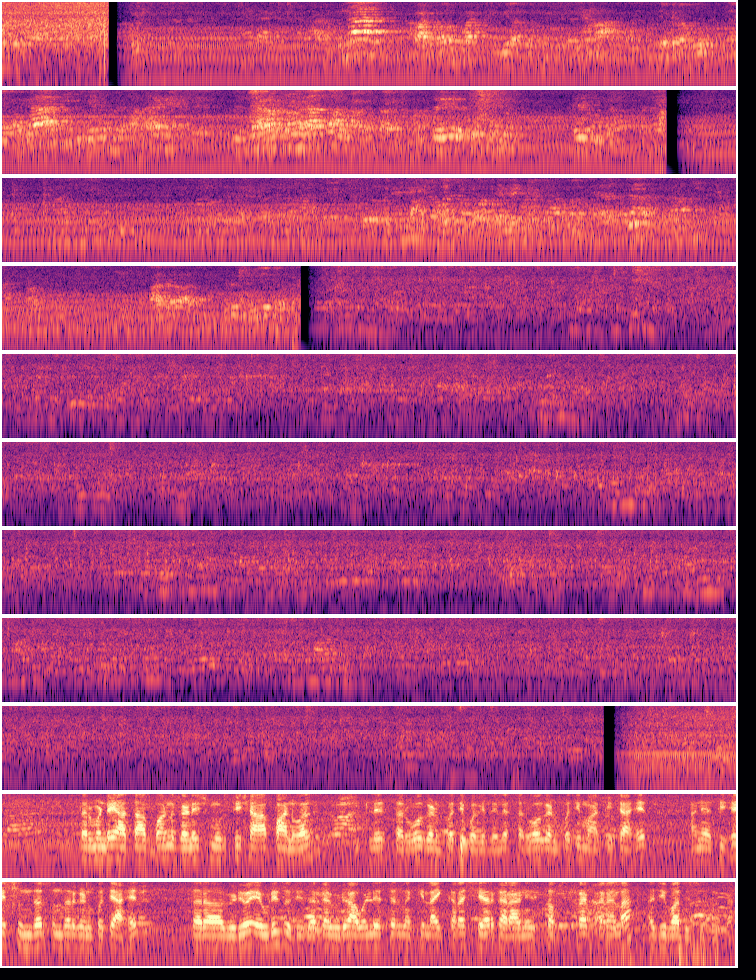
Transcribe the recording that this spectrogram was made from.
तर म्हणजे आता आपण गणेश मूर्ती शहा पानवल इथले सर्व गणपती बघितलेले सर्व गणपती मातीचे आहेत आणि अतिशय सुंदर सुंदर गणपती आहेत. तर व्हिडिओ एवढीच होती. जर का व्हिडिओ आवडली असेल नक्की लाईक करा शेअर करा आणि सबस्क्राईब करायला अजिबात विसरू नका.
